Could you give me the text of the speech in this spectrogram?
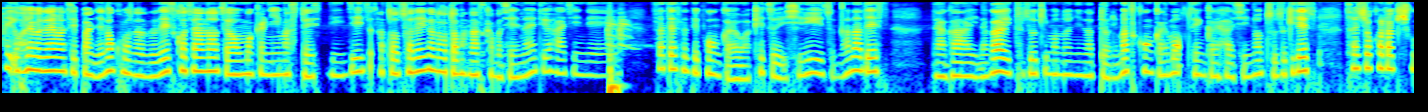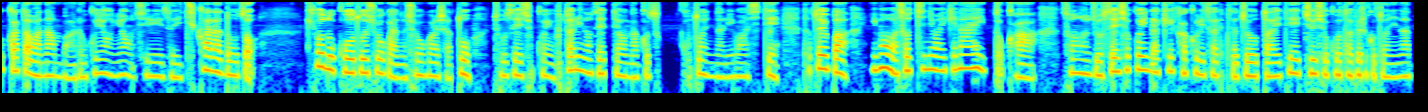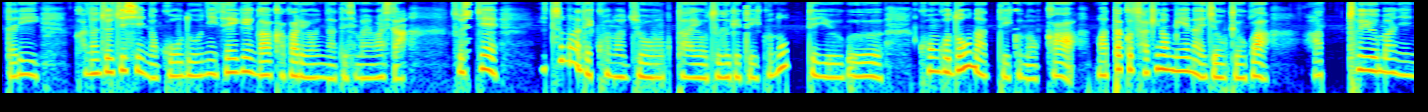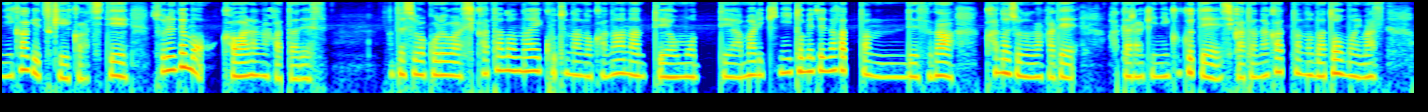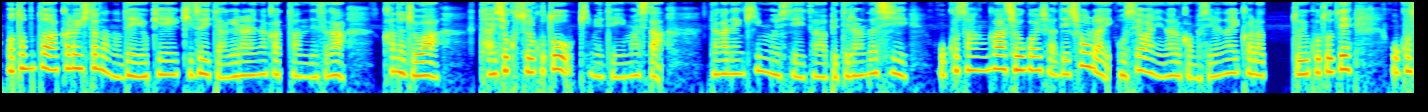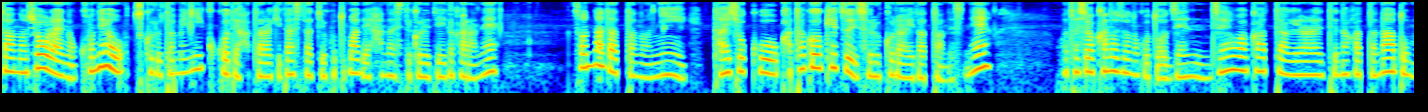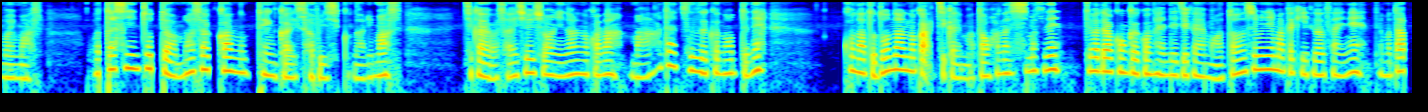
はい、おはようございます。一般人のコーナーです。こちらの音声を大まかに言いますと SDGs、あとそれ以外のことも話すかもしれないという配信です。さてさて今回は決意シリーズ7です。長い長い続きものになっております。今回も前回配信の続きです。最初から聞く方はナンバー644シリーズ1からどうぞ。強度行動障害の障害者と女性職員2人の接点をなくすことになりまして、例えば、今はそっちには行けないとか、その女性職員だけ隔離された状態で昼食を食べることになったり、彼女自身の行動に制限がかかるようになってしまいました。そして、いつまでこの状態を続けていくのっていう、今後どうなっていくのか、全く先の見えない状況があっという間に2ヶ月経過して、それでも変わらなかったです。私はこれは仕方のないことなのかななんて思ってあまり気に留めてなかったんですが、彼女の中で働きにくくて仕方なかったのだと思います。もともと明るい人なので余計気づいてあげられなかったんですが、彼女は退職することを決めていました。長年勤務していたベテランだし、お子さんが障害者で将来お世話になるかもしれないからということで、お子さんの将来のコネを作るためにここで働き出したということまで話してくれていたからね。そんなだったのに退職を固く決意するくらいだったんですね。私は彼女のことを全然分かってあげられてなかったなと思います。私にとってはまさかの展開寂しくなります。次回は最終章になるのかな？まだ続くのってね。この後どうなるのか？次回またお話ししますね。ではでは今回この辺で次回もお楽しみにまた聞いてくださいね。ではまた。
